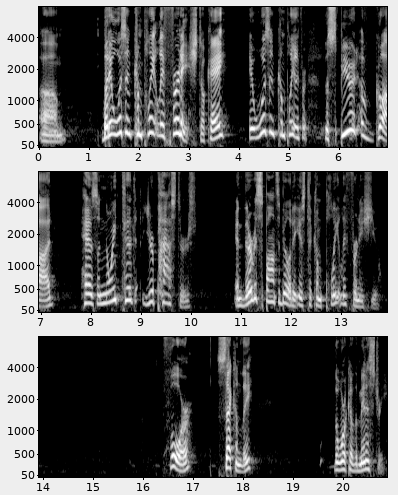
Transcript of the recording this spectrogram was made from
Um, but it wasn't completely furnished, okay? It wasn't completely furnished. The Spirit of God has anointed your pastors, and their responsibility is to completely furnish you. For, secondly, the work of the ministry.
